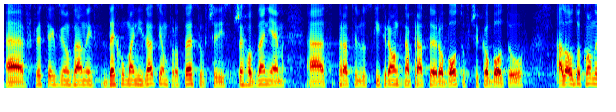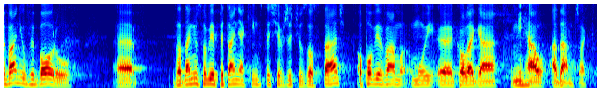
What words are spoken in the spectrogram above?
e, w kwestiach związanych z dehumanizacją procesów, czyli z przechodzeniem e, z pracy ludzkich rąk na pracę robotów czy kobotów, ale o dokonywaniu wyborów e, zadaniu sobie pytania, kim chce się w życiu zostać, opowie Wam mój kolega Michał Adamczak.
